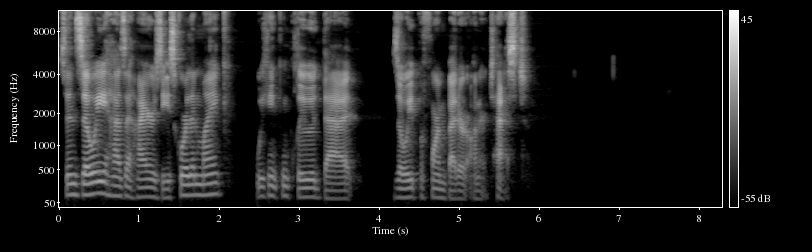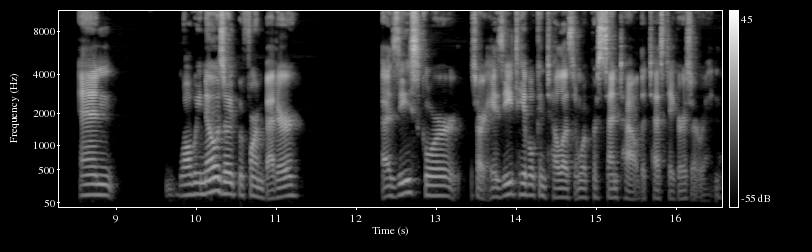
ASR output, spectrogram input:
Since Zoe has a higher z-score than Mike, we can conclude that Zoe performed better on her test. And while we know Zoe performed better, a z-score, sorry, a z-table can tell us in what percentile the test takers are in.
